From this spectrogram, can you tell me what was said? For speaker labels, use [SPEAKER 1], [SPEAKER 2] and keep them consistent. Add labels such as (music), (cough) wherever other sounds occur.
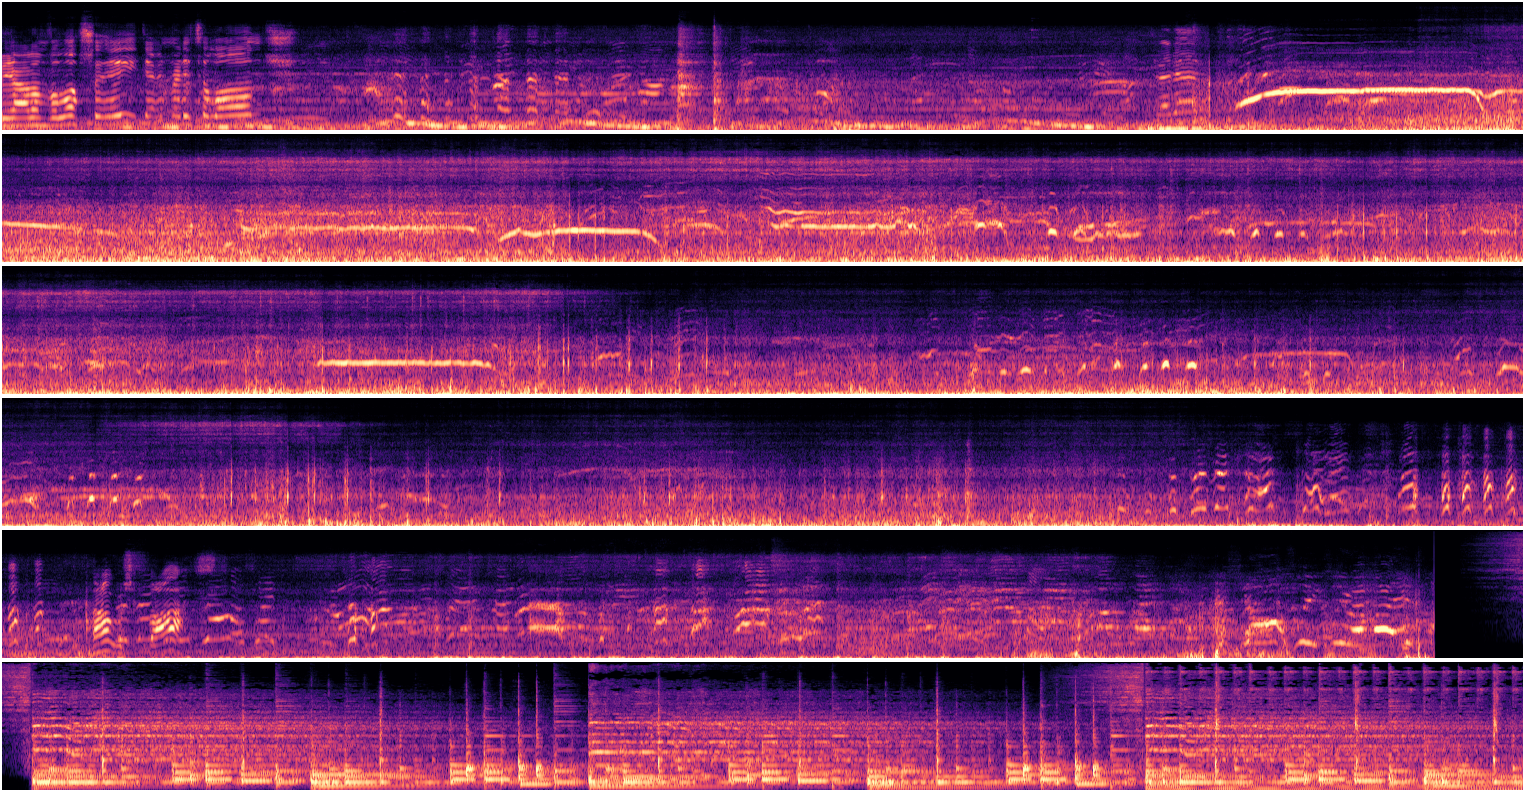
[SPEAKER 1] we are on Velocity, getting ready to launch. (laughs) That was fast.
